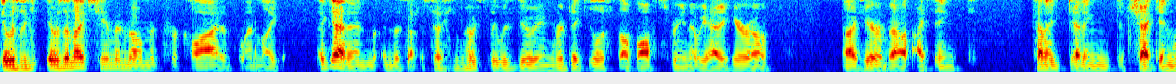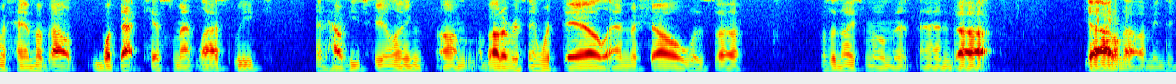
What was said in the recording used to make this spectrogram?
it was a, it was a nice human moment for Clive when like again in in this episode he mostly was doing ridiculous stuff off screen that we had to hear of uh, hear about. I think kind of getting to check in with him about what that kiss meant last week and how he's feeling um, about everything with Dale and Michelle was uh, was a nice moment. And uh, yeah, I don't know. I mean,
